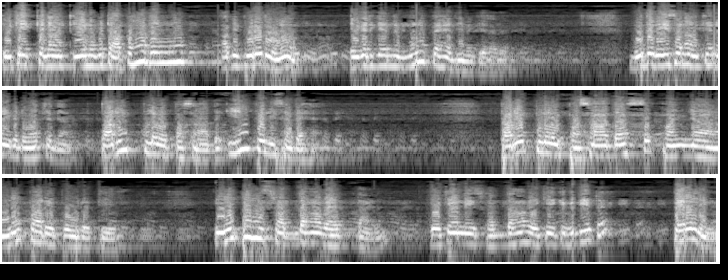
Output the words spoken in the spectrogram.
එක එක්කෙනා කියනකොට අපහදින්න අපි පුරුදු වුණොත් ඒකට කියන්නේ මොන පැහැදීම කියලාද? බුදු දේශනාව කියන එකට වචනයක් පරිප්ලව ප්‍රසාද ඊපෙනිස බෑ. පරිප්ලව ප්‍රසාදස්ස පඤ්ඤාන පරිපූර්ණති. ඊපෙන ශ්‍රද්ධාව ඇත්තන් ඒ කියන්නේ ශ්‍රද්ධාව එක එක විදිහට පෙරලිම.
